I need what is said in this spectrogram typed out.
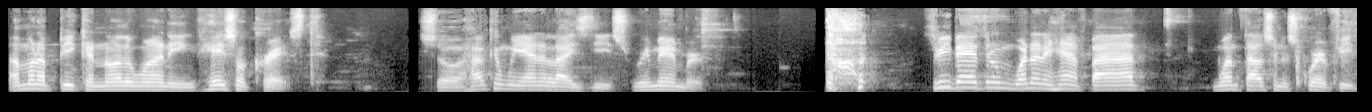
I'm going to pick another one in Hazel Crest. So how can we analyze this? Remember, Three bedroom, one and a half bath, 1,000 square feet.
